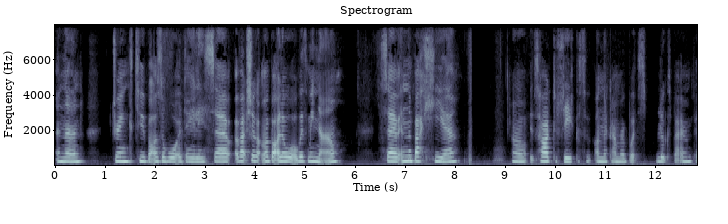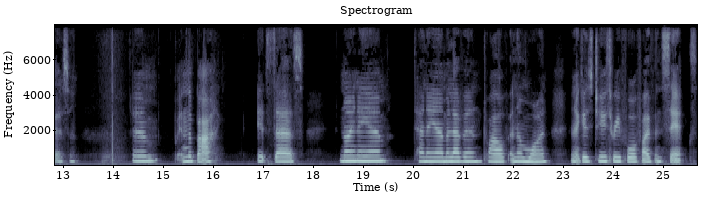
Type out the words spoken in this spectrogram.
And then drink two bottles of water daily. So I've actually got my bottle of water with me now. So in the back here, oh, it's hard to see because on the camera, but it looks better in person. Um, but in the back, it says 9 a.m., 10 a.m., 11, 12, and then 1. And it goes 2, 3, 4, 5, and 6.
